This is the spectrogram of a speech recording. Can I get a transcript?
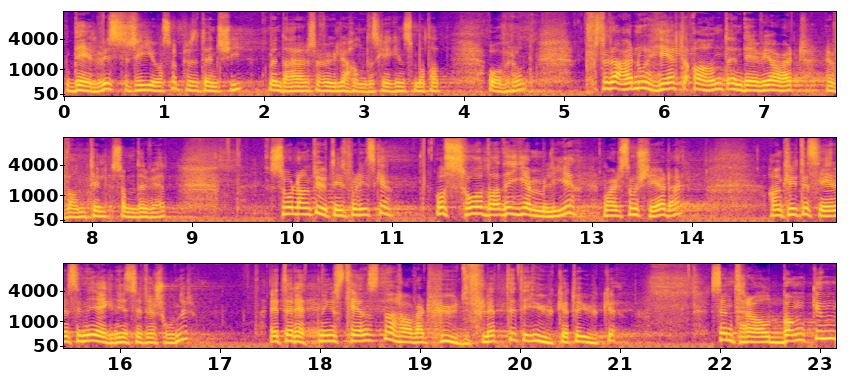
delvis Xi også, president Xi. Men der er det selvfølgelig handelskrigen som har tatt overhånd. Så det er noe helt annet enn det vi har vært vant til, som dere vet. Så langt det utenrikspolitiske. Og så da det hjemlige. Hva er det som skjer der? Han kritiserer sine egne institusjoner. Etterretningstjenestene har vært hudflettet i uke etter uke. Sentralbanken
